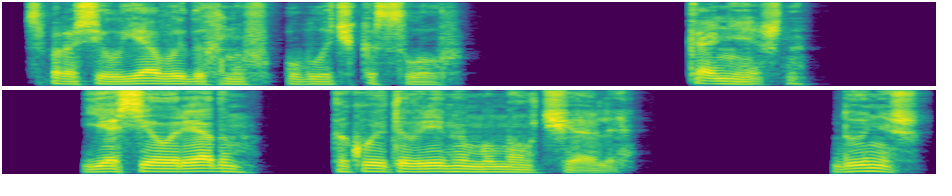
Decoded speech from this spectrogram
— спросил я, выдохнув облачко слов. «Конечно». Я сел рядом. Какое-то время мы молчали. «Дунешь?»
